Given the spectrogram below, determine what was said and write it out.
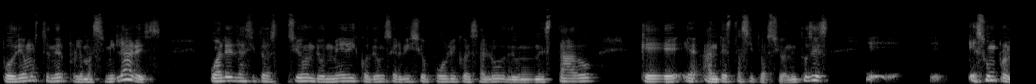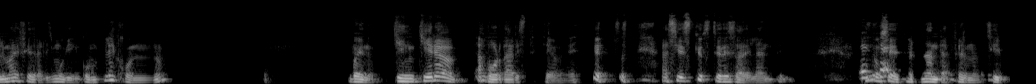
podríamos tener problemas similares. ¿Cuál es la situación de un médico, de un servicio público de salud, de un Estado que ante esta situación? Entonces, es un problema de federalismo bien complejo, ¿no? Bueno, quien quiera abordar este tema. ¿eh? Así es que ustedes adelanten. no sé, Fernanda, Fernanda, sí.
